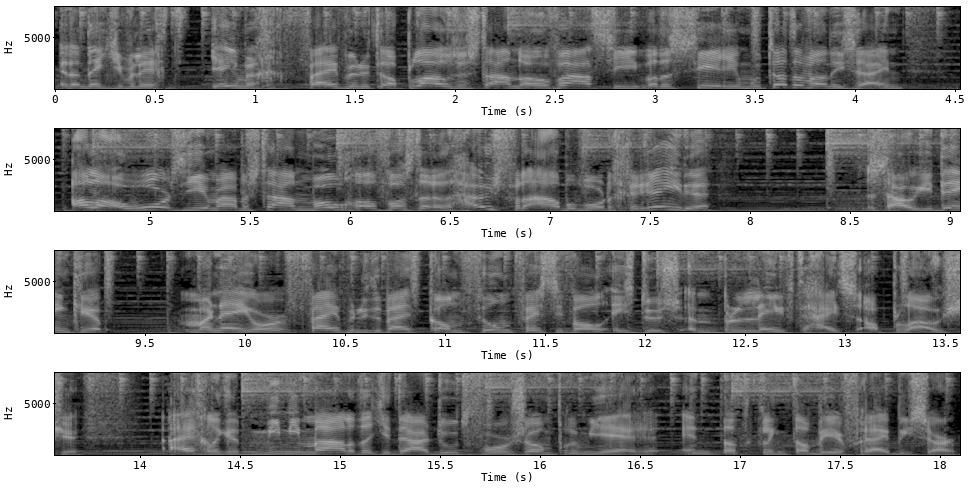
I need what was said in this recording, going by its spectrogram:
En dan denk je wellicht, jemig, vijf minuten applaus en staande ovatie. Wat een serie moet dat dan wel niet zijn? Alle awards die er maar bestaan mogen alvast naar het huis van Abel worden gereden. Zou je denken, maar nee hoor, vijf minuten bij het Cannes Filmfestival is dus een beleefdheidsapplausje. Eigenlijk het minimale dat je daar doet voor zo'n première. En dat klinkt dan weer vrij bizar.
